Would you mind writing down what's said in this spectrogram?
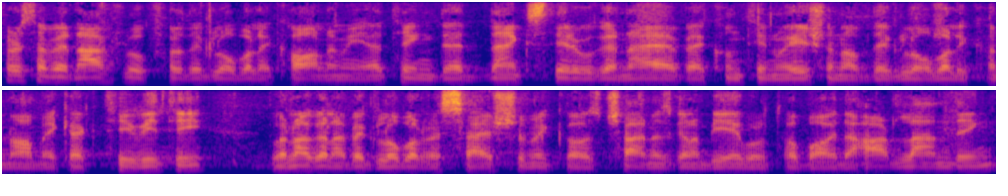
First, I have an outlook for the global economy. I think that next year we're going to have a continuation of the global economic activity. We're not going to have a global recession because China is going to be able to avoid a hard landing.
